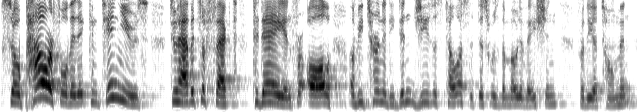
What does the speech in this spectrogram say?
so powerful that it continues to have its effect today and for all of eternity. Didn't Jesus tell us that this was the motivation for the atonement?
